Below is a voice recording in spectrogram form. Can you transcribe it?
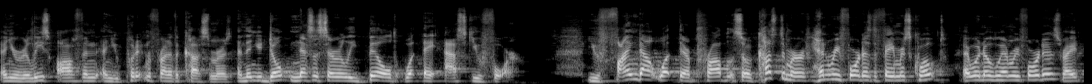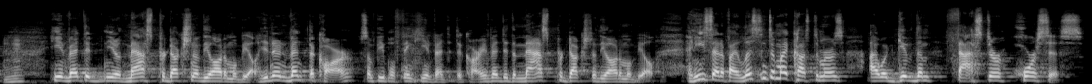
and you release often and you put it in front of the customers and then you don't necessarily build what they ask you for. You find out what their problem. So, customer Henry Ford has the famous quote. Everyone know who Henry Ford is, right? Mm-hmm. He invented, you know, mass production of the automobile. He didn't invent the car. Some people think he invented the car. He invented the mass production of the automobile. And he said, if I listened to my customers, I would give them faster horses.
